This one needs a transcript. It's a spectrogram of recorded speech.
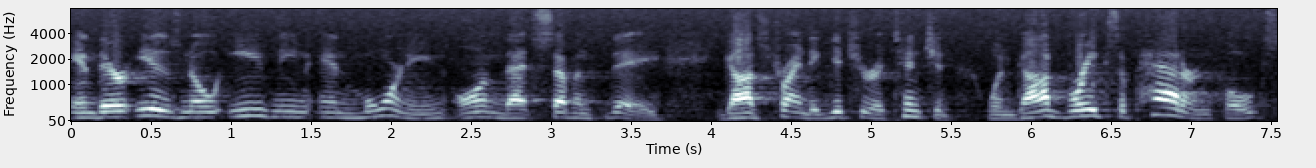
and there is no evening and morning on that seventh day. God's trying to get your attention. When God breaks a pattern, folks,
